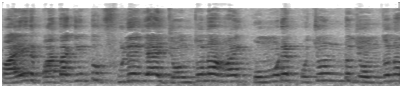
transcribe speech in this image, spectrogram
পায়ের পাতা কিন্তু ফুলে যায় যন্ত্রণা হয় কোমরে প্রচণ্ড যন্ত্রণা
